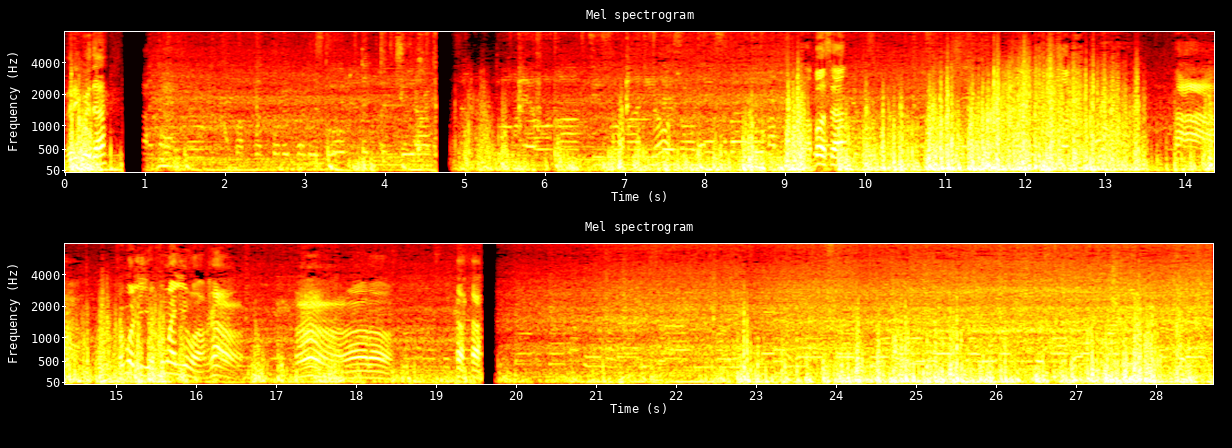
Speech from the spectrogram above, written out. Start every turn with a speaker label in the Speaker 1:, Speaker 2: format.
Speaker 1: Very good, hein La hein Ah Fais-moi le lion, là. Ah, ah, voilà.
